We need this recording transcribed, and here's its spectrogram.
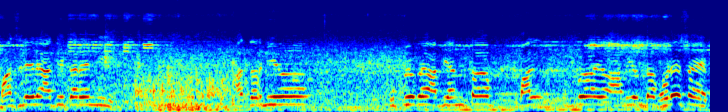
माजलेल्या अधिकाऱ्यांनी आदरणीय उपयोग अभियंता पाल उपयोग अभियंता घोडेसाहेब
